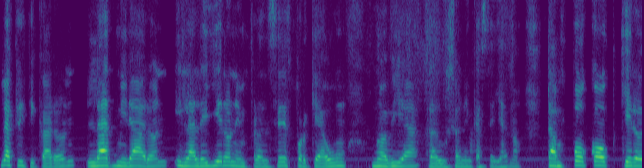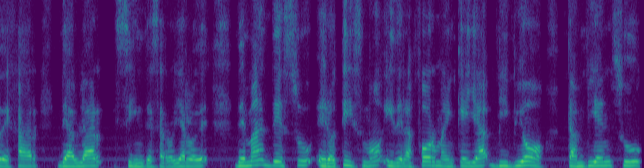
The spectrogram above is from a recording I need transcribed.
la criticaron, la admiraron y la leyeron en francés porque aún no había traducción en castellano. Tampoco quiero dejar de hablar sin desarrollarlo de, más de su erotismo y de la forma en que ella vivió también su,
